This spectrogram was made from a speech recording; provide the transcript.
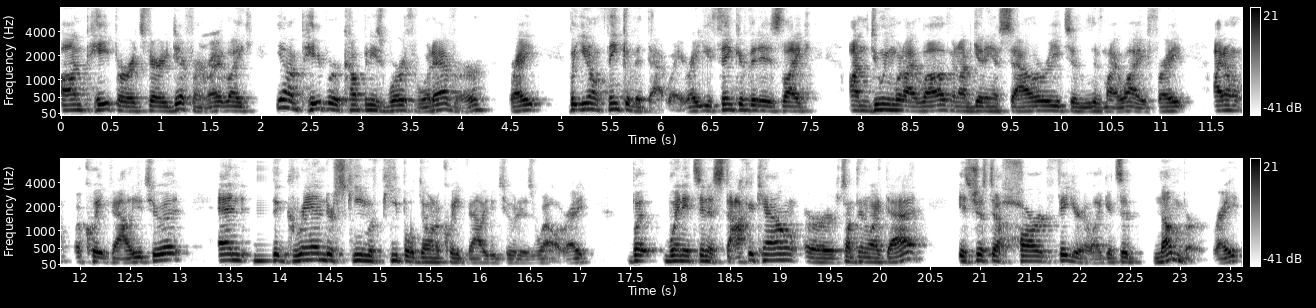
on paper it's very different, right? Like, yeah, on paper a company's worth whatever, right? But you don't think of it that way, right? You think of it as like I'm doing what I love and I'm getting a salary to live my life, right? I don't equate value to it. And the grander scheme of people don't equate value to it as well, right? But when it's in a stock account or something like that, it's just a hard figure, like it's a number, right?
